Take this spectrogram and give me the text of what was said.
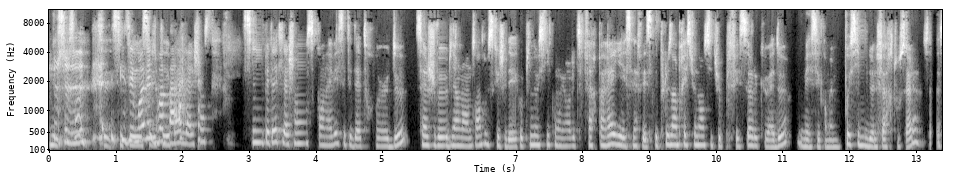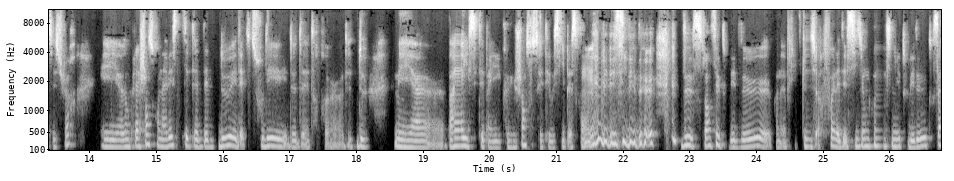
Excusez-moi, mais je vois pas. pas de la chance peut-être la chance qu'on avait, c'était d'être euh, deux. Ça, je veux bien l'entendre parce que j'ai des copines aussi qui ont eu envie de faire pareil et ça fait, c'est plus impressionnant si tu le fais seul que à deux, mais c'est quand même possible de le faire tout seul, ça c'est sûr. Et euh, donc la chance qu'on avait, c'était peut-être d'être deux et d'être soudés, et d'être euh, deux. Mais euh, pareil, c'était pas que une chance, c'était aussi parce qu'on avait décidé de, de se lancer tous les deux, qu'on a pris plusieurs fois la décision de continuer tous les deux, tout ça.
